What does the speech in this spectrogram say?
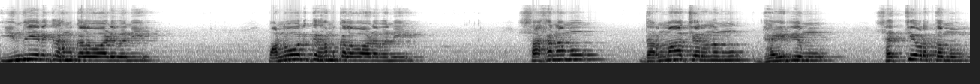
ఇంద్రియ నిగ్రహం కలవాడివని మనోనిగ్రహం కలవాడవని సహనము ధర్మాచరణము ధైర్యము సత్యవ్రతము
